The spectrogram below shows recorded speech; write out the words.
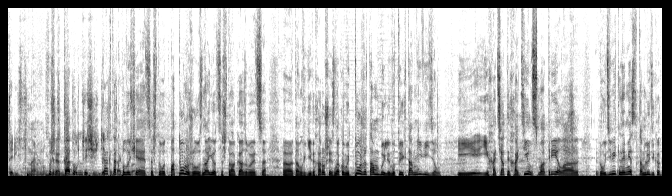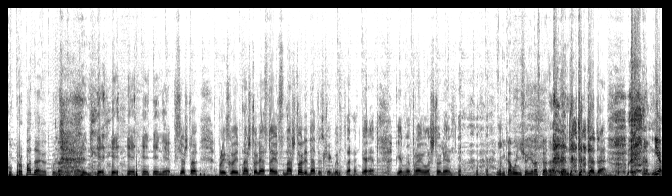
300, наверное. Ну, Слушай, а где-то как, до 2000 где-то как так, так получается, что вот потом уже узнается, что оказывается э, там какие-то хорошие знакомые тоже там были, но ты их там не видел. И, и хотя ты ходил, смотрел, а это удивительное место, там люди как бы пропадают куда-то. Не-не-не, все, что происходит на что ли, остается на что ли, да, то есть как бы говорят, первое правило что ли. Никому ничего не рассказывают. Да-да-да-да. Не,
